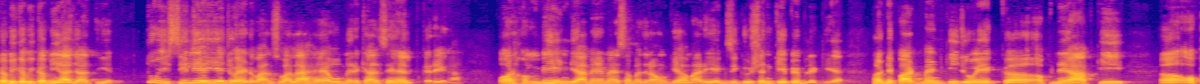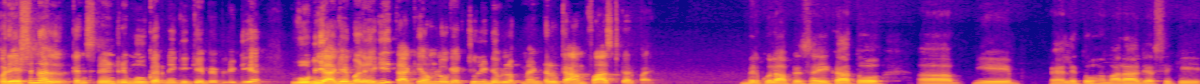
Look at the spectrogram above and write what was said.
कभी कभी कमी आ जाती है। तो इसीलिए ये जो एडवांस वाला है वो मेरे ख्याल से हेल्प करेगा। और हम भी इंडिया में मैं समझ रहा हूँ कि हमारी एग्जीक्यूशन केपेबिलिटी है। हर डिपार्टमेंट की जो एक अपने आप की ऑपरेशनल कंस्टेंट रिमूव करने की केपेबिलिटी है वो भी आगे बढ़ेगी ताकि हम लोग एक्चुअली डेवलपमेंटल काम फास्ट कर पाए। बिल्कुल आपने सही कहा। तो आ, ये पहले तो हमारा जैसे कि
